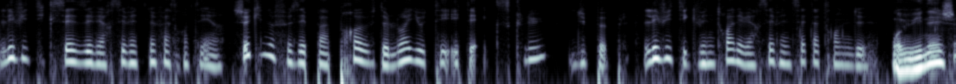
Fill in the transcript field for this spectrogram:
Lévitique 16, versets 29 à 31. Ceux qui ne faisaient pas preuve de loyauté étaient exclus du peuple. Lévitique 23, les versets 27 à 32. Oui, Neige,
